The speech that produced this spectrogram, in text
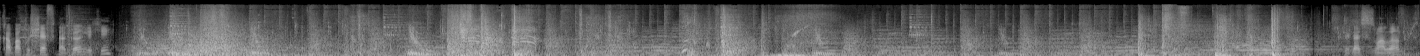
Acabar com o chefe da gangue aqui. Pegar esses malandros.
